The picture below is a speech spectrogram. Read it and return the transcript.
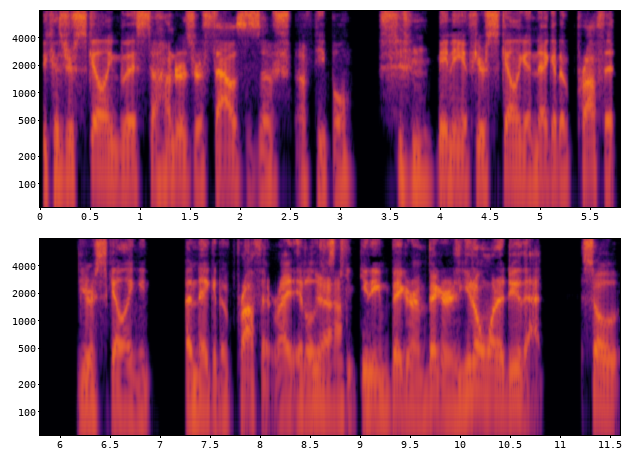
because you're scaling this to hundreds or thousands of, of people. Mhm. Meaning, if you're scaling a negative profit, you're scaling a negative profit, right? It'll Yeah. just keep getting bigger and bigger. You don't want to do that. So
